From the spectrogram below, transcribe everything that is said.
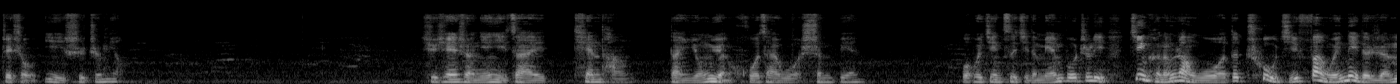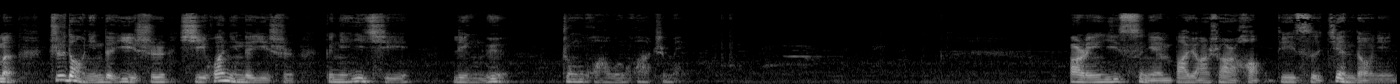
这首译诗之妙。许先生，您已在天堂，但永远活在我身边。我会尽自己的绵薄之力，尽可能让我的触及范围内的人们知道您的意诗，喜欢您的意诗，跟您一起领略中华文化之美。二零一四年八月二十二号，第一次见到您，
